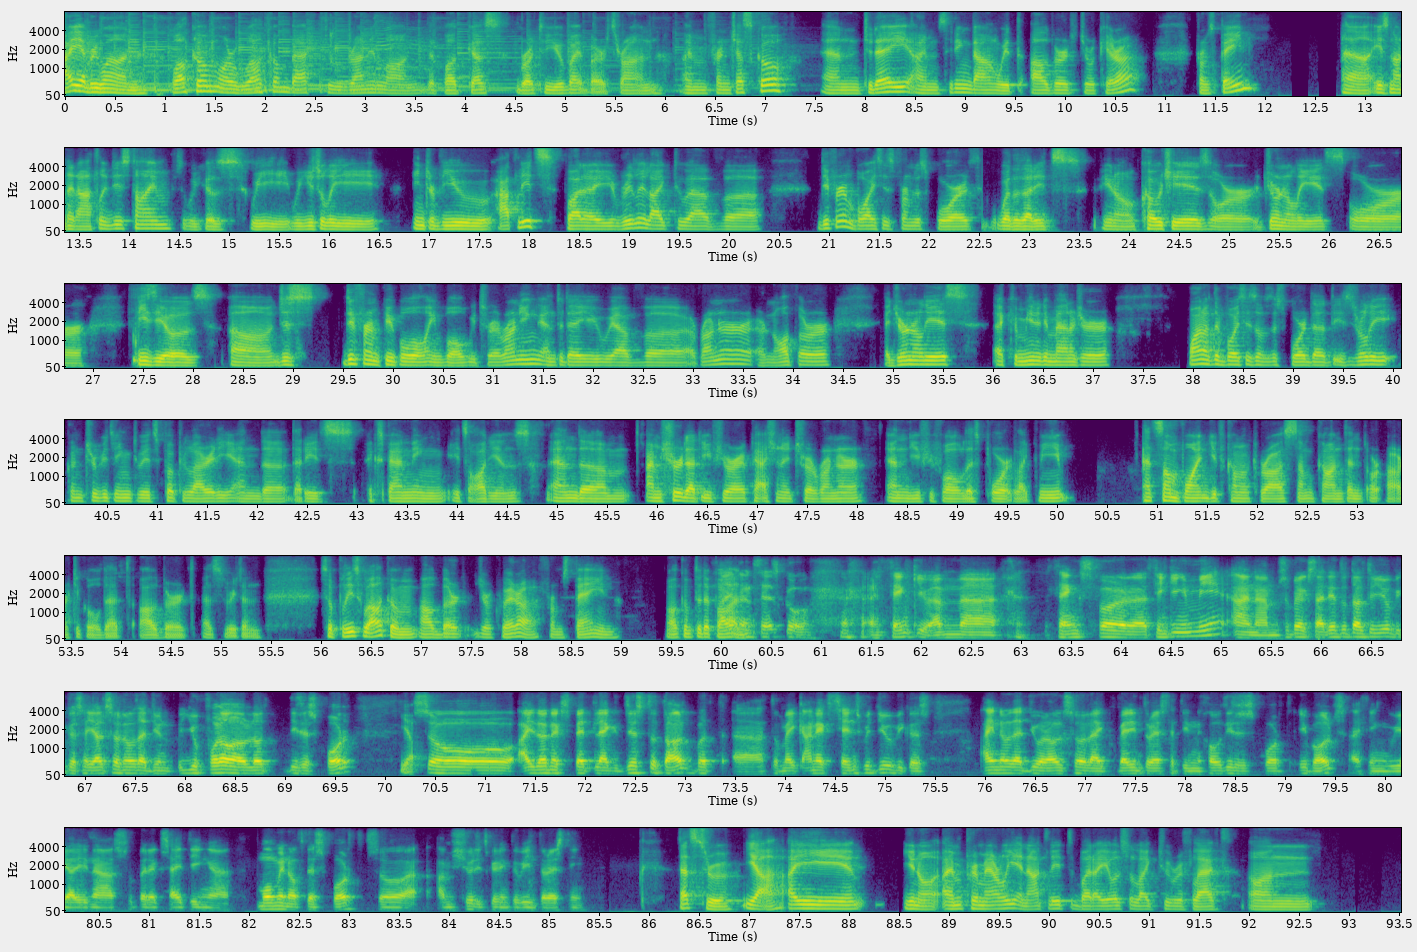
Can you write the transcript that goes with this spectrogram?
Hi, everyone. Welcome or welcome back to Running Long, the podcast brought to you by Run. I'm Francesco, and today I'm sitting down with Albert Jorquera from Spain. Uh, he's not an athlete this time because we we usually interview athletes, but I really like to have uh, different voices from the sport, whether that it's you know coaches or journalists or physios, uh, just different people involved with trail running. And today we have a runner, an author, a journalist, a community manager, one of the voices of the sport that is really contributing to its popularity and uh, that it's expanding its audience. And um, I'm sure that if you're a passionate trail runner and if you follow the sport like me, at some point you've come across some content or article that Albert has written. So please welcome Albert Jorquera from Spain. Welcome to the pod. Hi, Francesco. Thank you. I'm. Uh, thanks for uh, thinking in me, and I'm super excited to talk to you because I also know that you you follow a lot this sport. Yeah. So I don't expect like just to talk, but uh, to make an exchange with you because I know that you are also like very interested in how this sport evolves. I think we are in a super exciting uh, moment of the sport, so uh, I'm sure it's going to be interesting. That's true. Yeah, I you know i'm primarily an athlete but i also like to reflect on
